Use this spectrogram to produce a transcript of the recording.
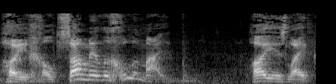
Hoy chal Hoy is like,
